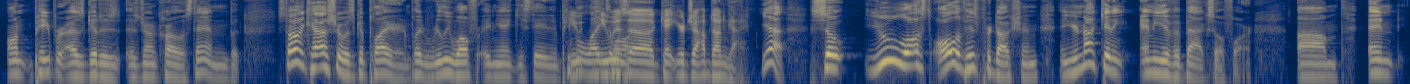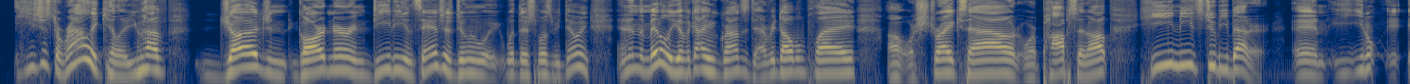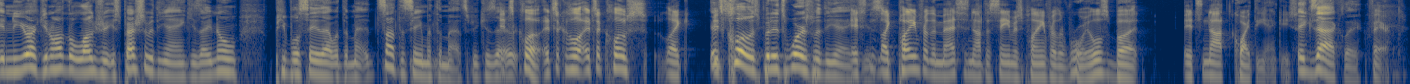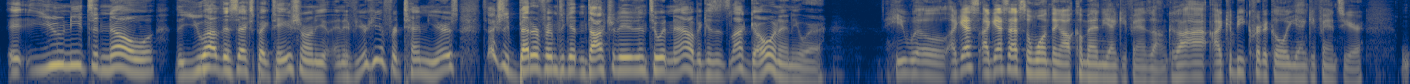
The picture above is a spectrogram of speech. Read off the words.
on paper as good as, as Giancarlo Stanton, but Starlin Castro was a good player and played really well for, in Yankee Stadium. he, People liked he him. a was a get your job done guy yeah. So you lost all of his production, and you're not getting any of it back so far. Um, and he's just a rally killer. You have Judge and Gardner and Didi and Sanchez doing what, they're supposed to be doing, and in the middle you have a guy who grounds it to every double play, uh, or strikes out, or pops it up. He needs to be better. and you don't in New York you don't have the luxury, especially with the Yankees. I know people say that with the Mets. It's not the same with the Mets because It's close. It's a clo- It's a close like it's, close, but it's worse with the Yankees. It's like playing for the Mets is not the same as playing for the Royals, but it's not quite the Yankees. exactly. Fair. It, you need to know that you have this expectation on you, and if you're here for ten years, it's actually better for him to get indoctrinated into it now because it's not going anywhere. He will. I guess. I guess that's the one thing I'll commend Yankee fans on because I I could be critical of Yankee fans here.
